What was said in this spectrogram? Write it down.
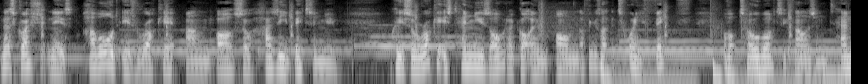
Next question is, how old is Rocket, and also has he bitten you? Okay, so Rocket is 10 years old. I got him on, I think it was like the 25th of October 2010.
